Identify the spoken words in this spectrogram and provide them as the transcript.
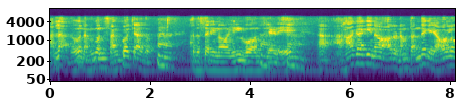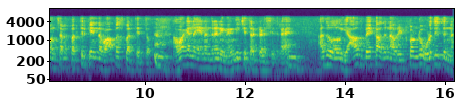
ಅಲ್ಲ ಅದು ನಮ್ಗೊಂದು ಸಂಕೋಚ ಅದು. ಅದು ಸರಿನೋ ಇಲ್ವೋ ಅಂತ ಹೇಳಿ. ಆ, ಹಾಗಾಗಿ ನಾವು ಅವರು ನಮ್ಮ ತಂದೆಗೆ ಯಾವಾಗಲೂ ಒಂದ್ಸಲ ಪತ್ರಿಕೆಯಿಂದ ವಾಪಸ್ ಬರ್ತಿತ್ತು. ಅವಾಗೆಲ್ಲ ಏನಂದ್ರೆ ನೀವು ಹೆಂಗಿ ಚಿತ್ರ ಕಳಿಸಿದ್ರೆ ಅದು ಯಾವ್ದು ಬೇಕೋ ಅದನ್ನ ಅವ್ರು ಇಟ್ಕೊಂಡು ಉಳಿದಿದ್ದನ್ನ.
